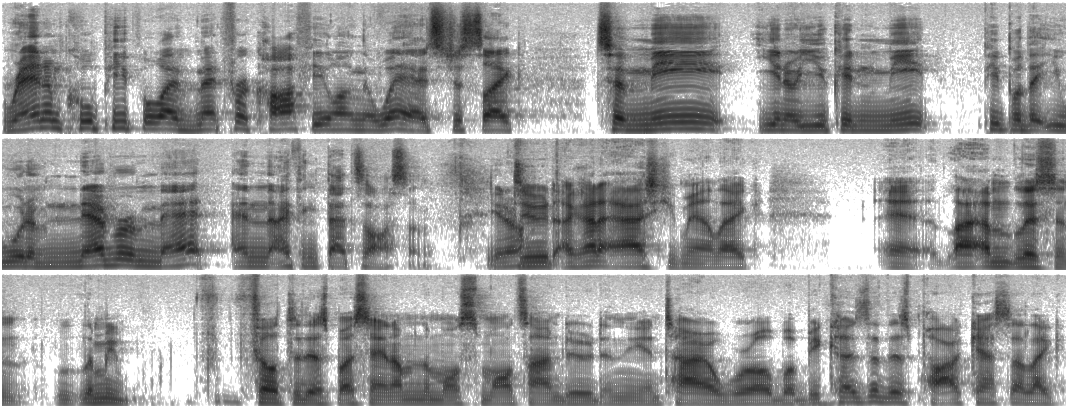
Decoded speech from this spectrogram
random cool people I've met for coffee along the way. It's just like to me, you know, you can meet people that you would have never met, and I think that's awesome. You know? Dude, I gotta ask you, man. Like, I'm listen. Let me filter this by saying I'm the most small time dude in the entire world. But because of this podcast, I like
